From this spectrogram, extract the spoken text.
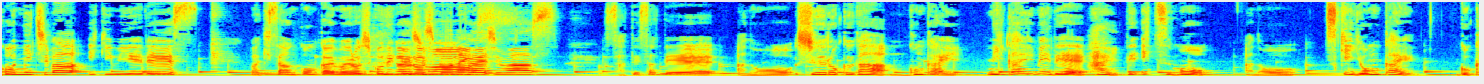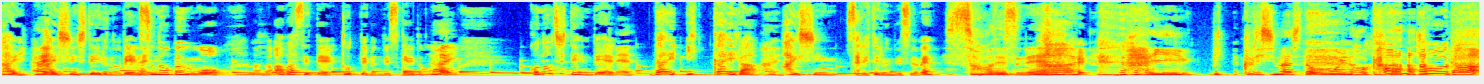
こんにちは、生きみえです。真希さん、今回もよろしくお願いします。よろしくお願いします。さてさて、あの、収録がうん今回2回目で、はい。で、いつも、あの、月4回、5回はい配信しているので、はいその分を、あの、合わせて撮ってるんですけれども、はい。この時点で、ええ、第1回がはい配信されてるんですよね。そうですね。はい。はい。びっくりしました。思いのほか。反響が、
